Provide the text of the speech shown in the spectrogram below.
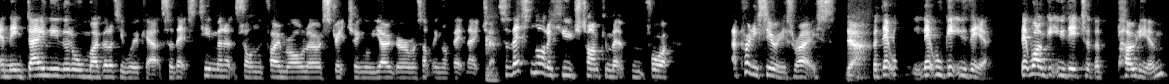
and then daily little mobility workouts. So that's 10 minutes on the foam roller, or stretching, or yoga, or something of that nature. Mm-hmm. So that's not a huge time commitment for a pretty serious race. Yeah. But that that will get you there that won't get you there to the podium,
